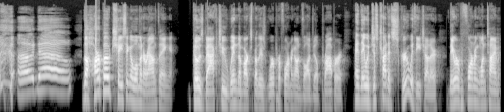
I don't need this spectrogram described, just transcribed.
oh no. The Harpo chasing a woman around thing goes back to when the Marx Brothers were performing on vaudeville proper, and they would just try to screw with each other. They were performing one time,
